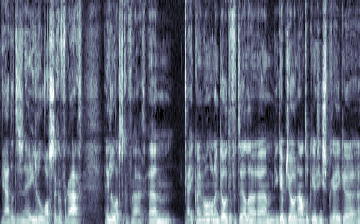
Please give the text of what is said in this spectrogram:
Ja, dat is een hele lastige vraag. Hele lastige vraag. Um, ja, ik kan je wel een anekdote vertellen. Um, ik heb Joe een aantal keer zien spreken.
